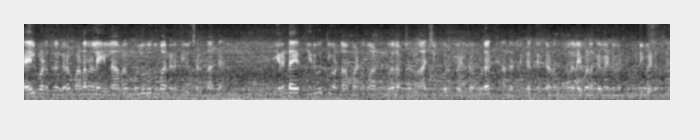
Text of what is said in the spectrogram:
செயல்படுத்துங்கிற மனநிலை இல்லாமல் முழுவதுமாக நிறுத்தி வச்சுருந்தாங்க. இரண்டாயிரத்தி இருபத்தி ஒன்றாம் ஆண்டு மாநில முதலமைச்சர் ஆட்சி பொறுப்பேற்றவுடன் அந்த திட்டத்திற்கான ஒப்புதலை வழங்க வேண்டும் என்று முடிவெடுத்து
